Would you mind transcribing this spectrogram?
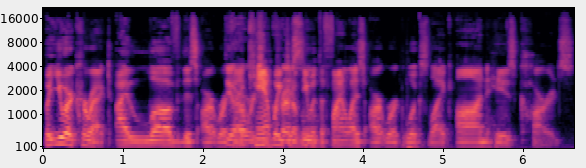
But you are correct. I love this artwork. The and I can't wait to see what the finalized artwork looks like on his cards.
